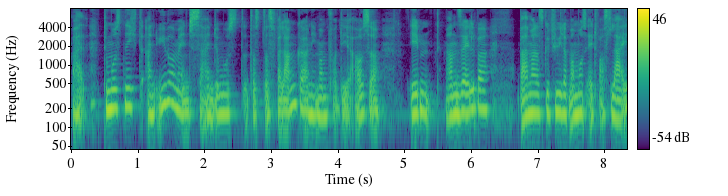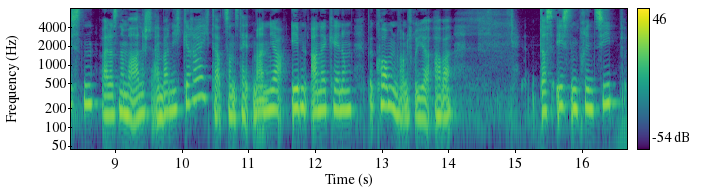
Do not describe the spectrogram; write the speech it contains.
Weil du musst nicht ein Übermensch sein, du musst, das, das verlangt gar niemand von dir, außer eben man selber, weil man das Gefühl hat, man muss etwas leisten, weil das Normale scheinbar nicht gereicht hat. Sonst hätte man ja eben Anerkennung bekommen von früher. Aber das ist im Prinzip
